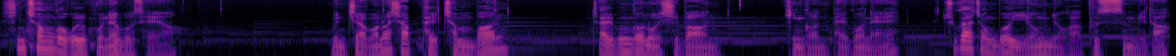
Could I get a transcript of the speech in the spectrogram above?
신청곡을 보내보세요. 문자번호 샵 8000번, 짧은 건 50원, 긴 건 100원에 추가 정보 이용료가 붙습니다.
